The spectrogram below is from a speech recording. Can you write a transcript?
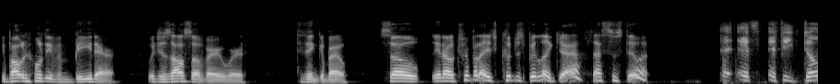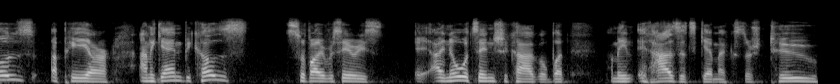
He probably won't even be there, which is also very weird to think about. So you know, Triple H could just be like, yeah, let's just do it. if if he does appear, and again because Survivor Series, I know it's in Chicago, but I mean it has its gimmicks. There's two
